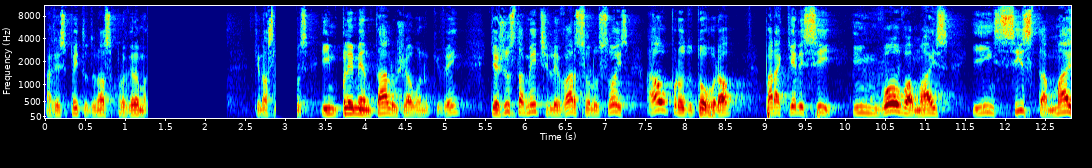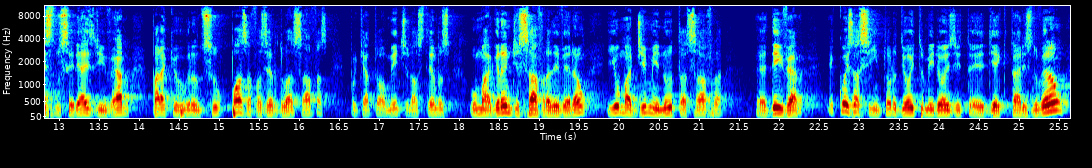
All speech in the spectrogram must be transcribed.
a respeito do nosso programa, que nós queremos implementá-lo já o ano que vem, que é justamente levar soluções ao produtor rural para que ele se envolva mais e insista mais nos cereais de inverno para que o Rio Grande do Sul possa fazer duas safras, porque atualmente nós temos uma grande safra de verão e uma diminuta safra eh, de inverno. É coisa assim, em torno de 8 milhões de, eh, de hectares no verão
